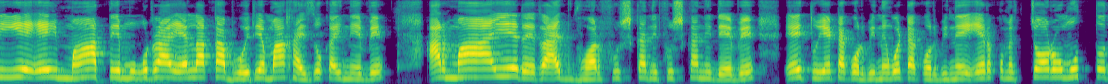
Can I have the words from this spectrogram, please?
দিয়ে এই মাতে মোরা এলাকা ভৈরে মা খাই জোকাই নেবে আর মায়ের রাত ভর ফুসকানি ফুসকানি দেবে। এই তুই এটা করবি না ওটা করবি না এরকমের চরম উত্তর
